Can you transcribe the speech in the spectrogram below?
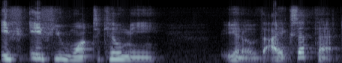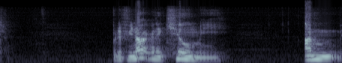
if if you want to kill me, you know I accept that, but if you're not going to kill me, I'm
